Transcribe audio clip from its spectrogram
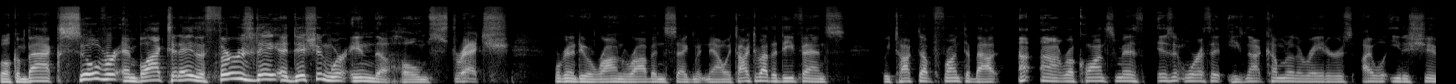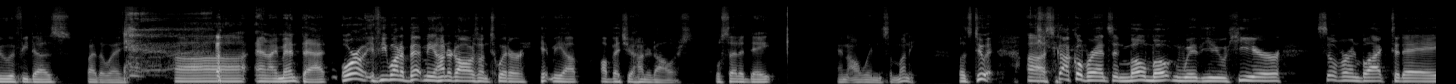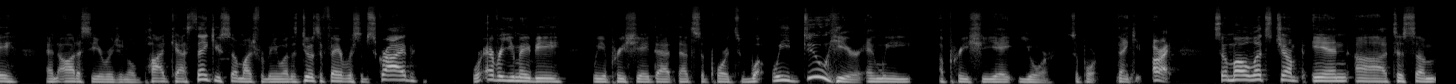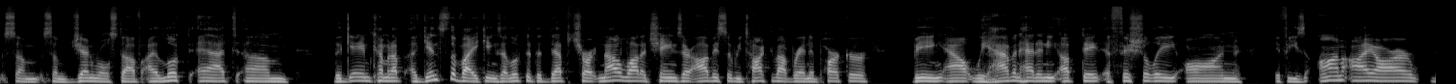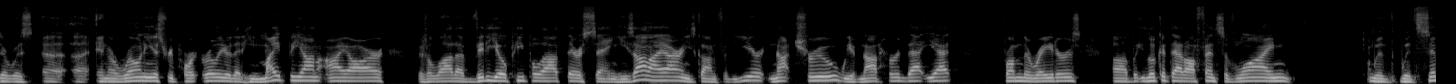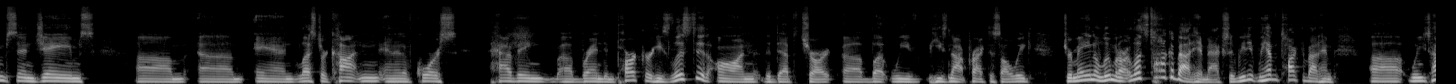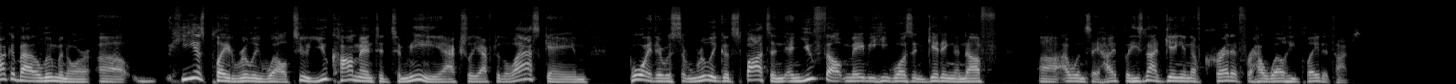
Welcome back. Silver and black today, the Thursday edition. We're in the home stretch. We're going to do a round robin segment now. We talked about the defense. We talked up front about uh uh-uh, Roquan Smith isn't worth it. He's not coming to the Raiders. I will eat a shoe if he does, by the way. Uh, and I meant that. Or if you want to bet me $100 on Twitter, hit me up. I'll bet you $100. We'll set a date and I'll win some money. Let's do it. Uh, Scott Branson, Mo Moton with you here. Silver and black today and Odyssey original podcast. Thank you so much for being with us. Do us a favor, subscribe wherever you may be. We appreciate that. That supports what we do here, and we appreciate your support. Thank you. All right. So Mo, let's jump in uh, to some some some general stuff. I looked at um, the game coming up against the Vikings. I looked at the depth chart. Not a lot of change there. Obviously, we talked about Brandon Parker being out. We haven't had any update officially on if he's on IR, there was an erroneous report earlier that he might be on IR. There's a lot of video people out there saying he's on IR and he's gone for the year. Not true. We have not heard that yet from the Raiders. Uh, but you look at that offensive line with with Simpson, James, um, um, and Lester Cotton, and then of course having uh, Brandon Parker. He's listed on the depth chart, uh, but we've he's not practiced all week. Jermaine Eluemunor. Let's talk about him. Actually, we we haven't talked about him. Uh, when you talk about Eluemunor, uh, he has played really well too. You commented to me actually after the last game. Boy, there was some really good spots, and and you felt maybe he wasn't getting enough. Uh, I wouldn't say hype, but he's not getting enough credit for how well he played at times.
